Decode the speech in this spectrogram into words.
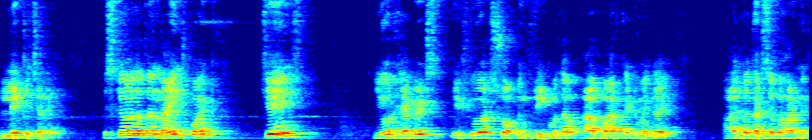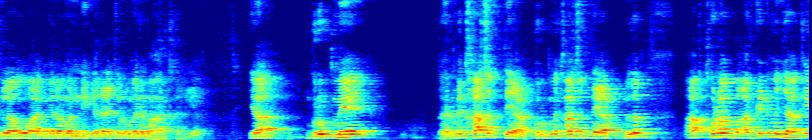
लेके चलें। इसके बाद आता है ninth point change your habits if you are shopping free मतलब आप मार्केट में गए, आज मैं घर से बाहर निकला हूँ, आज मेरा मन नहीं कर रहा है, चलो मैंने बाहर खा लिया। या ग्रुप में घर में खा सकते हैं, आप ग्रुप में खा सकते हैं, आप मतलब आप थोड़ा मार्केट में जाके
